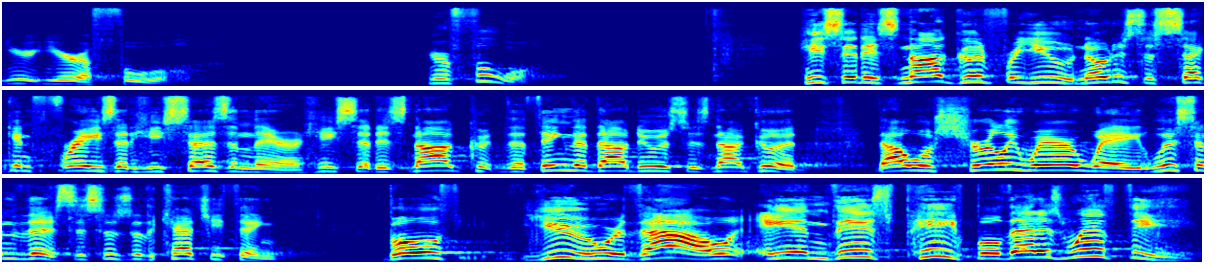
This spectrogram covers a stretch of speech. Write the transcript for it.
you're, you're a fool. You're a fool. He said, It's not good for you. Notice the second phrase that he says in there. He said, It's not good. The thing that thou doest is not good. Thou wilt surely wear away. Listen to this. This is the catchy thing both you or thou and this people that is with thee.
